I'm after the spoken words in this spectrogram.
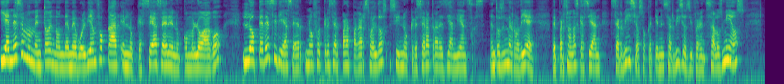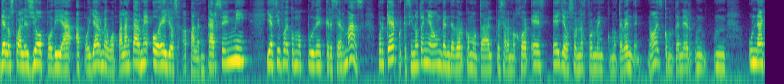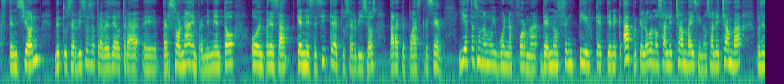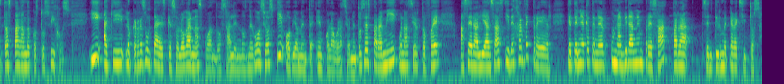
Y en ese momento en donde me volví a enfocar en lo que sé hacer, en lo, cómo lo hago, lo que decidí hacer no fue crecer para pagar sueldos, sino crecer a través de alianzas. Entonces me rodeé de personas que hacían servicios o que tienen servicios diferentes a los míos, de los cuales yo podía apoyarme o apalancarme o ellos apalancarse en mí y así fue como pude crecer más. ¿Por qué? Porque si no tenía un vendedor como tal, pues a lo mejor es ellos son la forma en cómo te venden, ¿no? Es como tener un, una extensión de tus servicios a través de otra eh, persona, emprendimiento o empresa que necesite de tus servicios para que puedas crecer. Y esta es una muy buena forma de no sentir que tiene que, ah, porque luego no sale chamba y si no sale chamba, pues estás pagando costos fijos. Y aquí lo que resulta es que solo ganas cuando salen los negocios y obviamente en colaboración. Entonces, para mí un acierto fue hacer alianzas y dejar de creer que tenía que tener una gran empresa para sentirme que era exitosa.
